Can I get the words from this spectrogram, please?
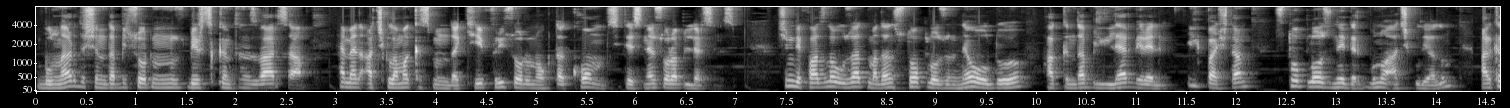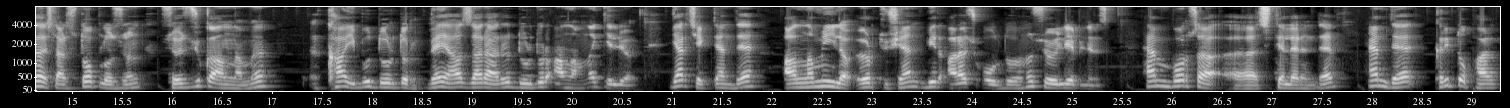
Bunlar dışında bir sorununuz, bir sıkıntınız varsa hemen açıklama kısmındaki freesoru.com sitesine sorabilirsiniz. Şimdi fazla uzatmadan stop loss'un ne olduğu hakkında bilgiler verelim. İlk başta stop loss nedir? Bunu açıklayalım. Arkadaşlar stop loss'un sözcük anlamı e, kaybı durdur veya zararı durdur anlamına geliyor. Gerçekten de anlamıyla örtüşen bir araç olduğunu söyleyebiliriz. Hem borsa e, sitelerinde hem de kripto par-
